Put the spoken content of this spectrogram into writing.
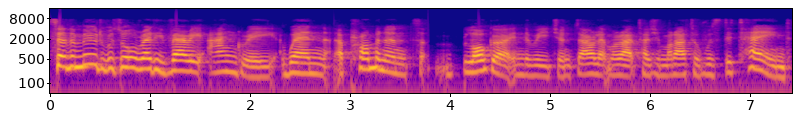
So the mood was already very angry when a prominent blogger in the region, Daulat Murat Tajimaratov, was detained,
